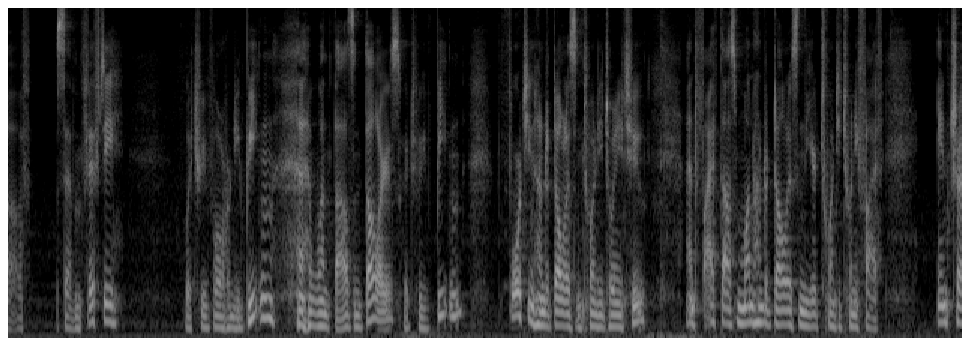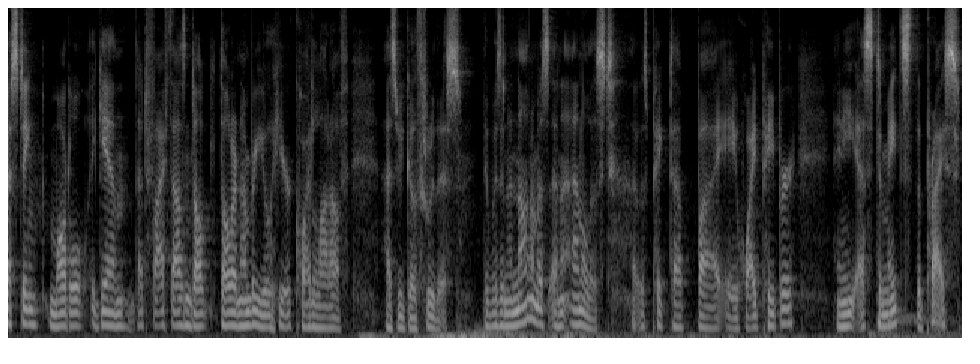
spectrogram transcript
of 750, which we've already beaten, $1,000, which we've beaten, $1,400 in 2022, and $5,100 in the year 2025. Interesting model. Again, that $5,000 number you'll hear quite a lot of as we go through this there was an anonymous an analyst that was picked up by a white paper, and he estimates the price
